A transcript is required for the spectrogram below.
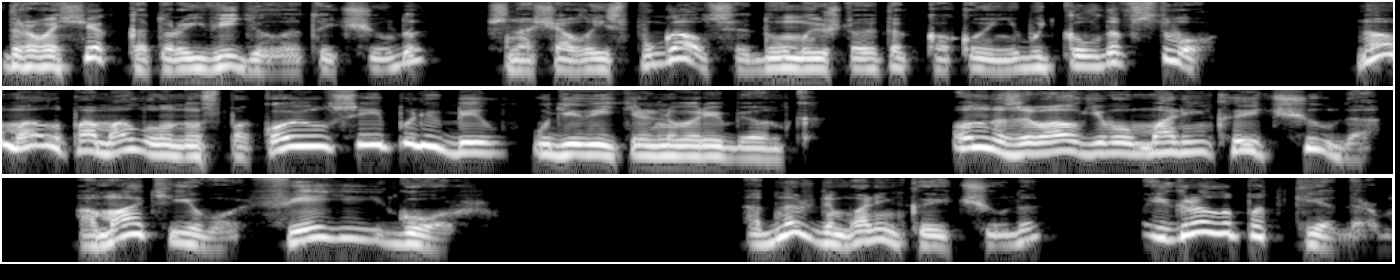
Дровосек, который видел это чудо, сначала испугался, думая, что это какое-нибудь колдовство. Но мало-помалу он успокоился и полюбил удивительного ребенка. Он называл его «маленькое чудо», а мать его — феей гор. Однажды маленькое чудо играла под кедром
